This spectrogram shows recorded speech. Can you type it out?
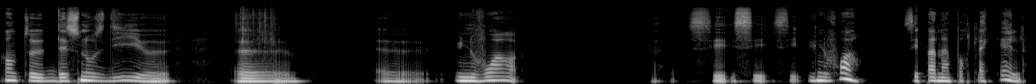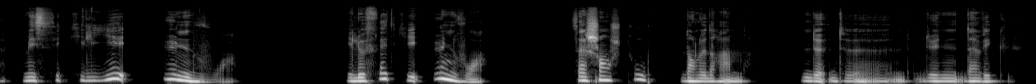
quand euh, Desnos dit une voix, c'est une voix, c'est pas n'importe laquelle, mais c'est qu'il y ait une voix. Et le fait qu'il y ait une voix, ça change tout dans le drame d'un de, vécu.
